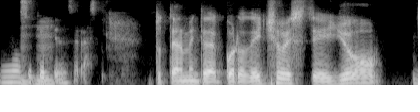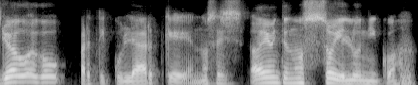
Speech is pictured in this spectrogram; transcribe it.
No sé qué Ujú. pensarás tú. Totalmente de acuerdo. De hecho, este, yo, yo hago algo particular que no sé, si- obviamente no soy el único,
